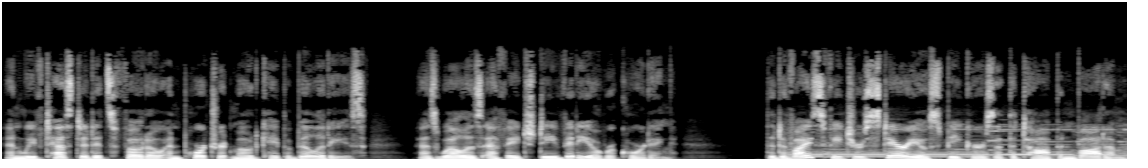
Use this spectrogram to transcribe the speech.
and we've tested its photo and portrait mode capabilities, as well as FHD video recording. The device features stereo speakers at the top and bottom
